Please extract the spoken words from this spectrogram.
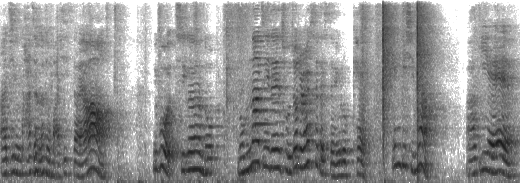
아직은 과자가 더 맛있어요. 이거 지금 높, 높낮이를 조절을 할 수가 있어요. 이렇게 당기시면 아기의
